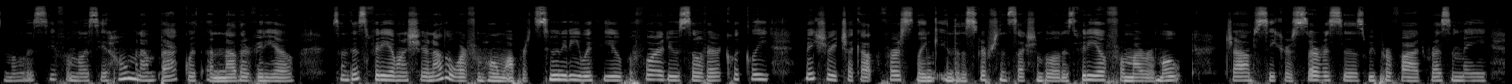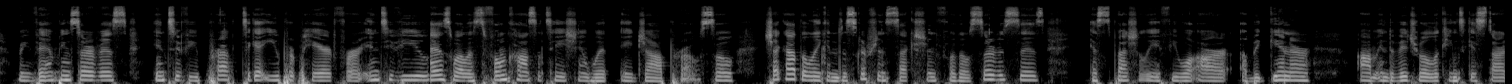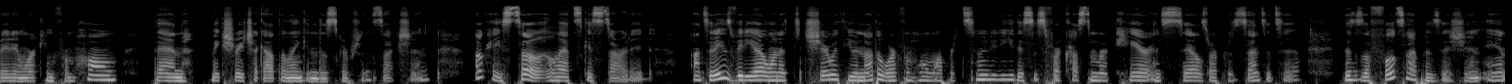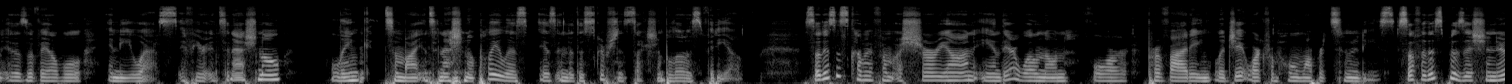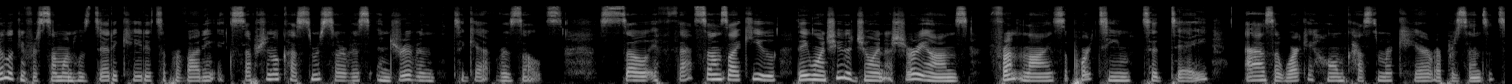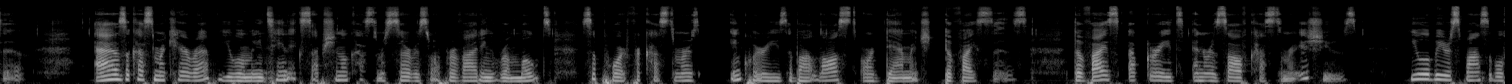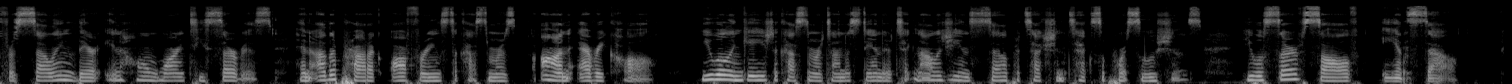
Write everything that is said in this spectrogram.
It's Melissa from Melissa at Home and I'm back with another video. So in this video I want to share another work from home opportunity with you. Before I do so very quickly, make sure you check out the first link in the description section below this video from my remote job seeker services. We provide resume revamping service, interview prep to get you prepared for an interview, as well as phone consultation with a job pro. So check out the link in the description section for those services, especially if you are a beginner um, individual looking to get started and working from home, then make sure you check out the link in the description section. Okay, so let's get started. On today's video, I want to share with you another work from home opportunity. This is for customer care and sales representative. This is a full-time position and it is available in the US. If you're international, link to my international playlist is in the description section below this video. So this is coming from Asurion and they're well known for providing legit work from home opportunities. So for this position, they're looking for someone who's dedicated to providing exceptional customer service and driven to get results. So if that sounds like you, they want you to join Asurion's frontline support team today as a work at home customer care representative. As a customer care rep, you will maintain exceptional customer service while providing remote support for customers inquiries about lost or damaged devices, device upgrades, and resolve customer issues. You will be responsible for selling their in-home warranty service and other product offerings to customers on every call. You will engage the customer to understand their technology and sell protection tech support solutions. You will serve, solve, and sell.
